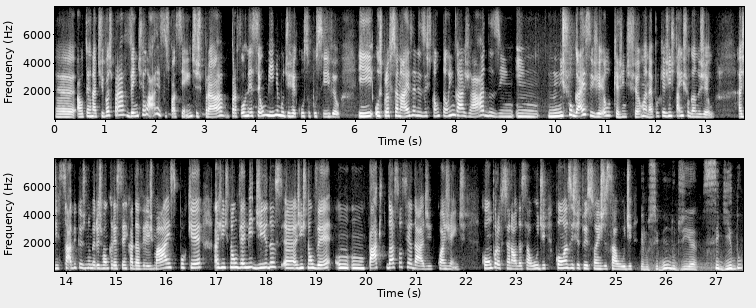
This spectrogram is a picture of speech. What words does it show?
É, alternativas para ventilar esses pacientes, para fornecer o mínimo de recurso possível. E os profissionais, eles estão tão engajados em, em, em enxugar esse gelo, que a gente chama, né? Porque a gente está enxugando gelo. A gente sabe que os números vão crescer cada vez mais porque a gente não vê medidas, é, a gente não vê um, um pacto da sociedade com a gente com o profissional da saúde, com as instituições de saúde. Pelo segundo dia seguido,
